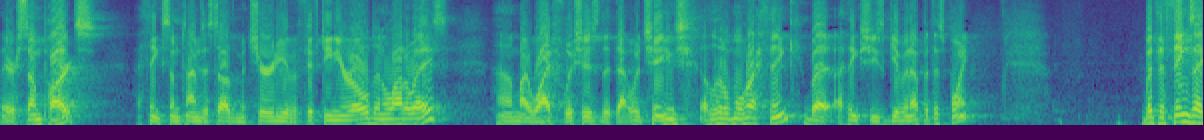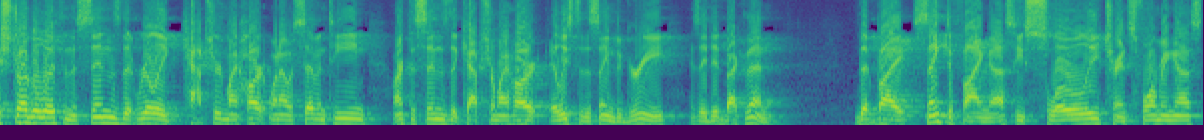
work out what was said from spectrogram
There are some parts. I think sometimes I still have the maturity of a 15 year old in a lot of ways. Uh, my wife wishes that that would change a little more, I think, but I think she's given up at this point. But the things I struggle with and the sins that really captured my heart when I was 17 aren't the sins that capture my heart, at least to the same degree as they did back then. That by sanctifying us, He's slowly transforming us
